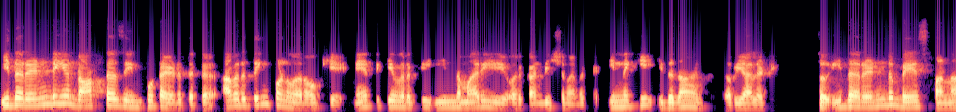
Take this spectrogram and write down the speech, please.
இத ரெண்டையும் டாக்டர்ஸ் இன்புட்டா எடுத்துட்டு அவர் திங்க் பண்ணுவார் ஓகே நேத்துக்கு இவருக்கு இந்த மாதிரி ஒரு கண்டிஷன் இருக்கு. இன்னைக்கு இதுதான் ரியாலிட்டி ஸோ இத ரெண்டும் பேஸ் பண்ணா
